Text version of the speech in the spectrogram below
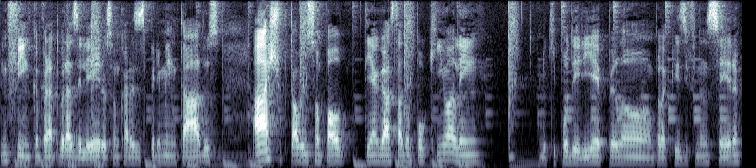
enfim, Campeonato Brasileiro, são caras experimentados. Acho que talvez o São Paulo tenha gastado um pouquinho além do que poderia pela, pela crise financeira.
